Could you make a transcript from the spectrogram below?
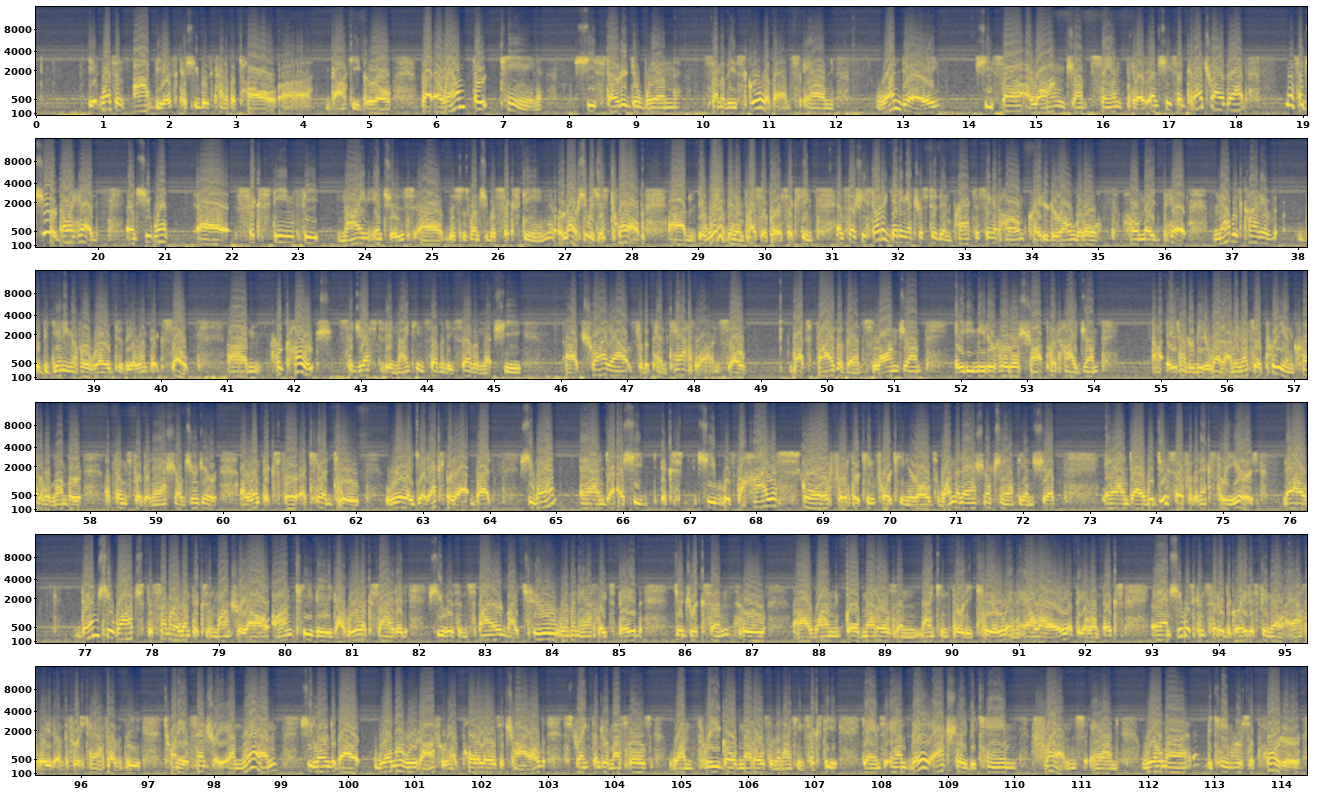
it wasn't obvious because she was kind of a tall, uh, gawky girl. But around 13, she started to win some of these school events. And one day, she saw a long jump sand pit, and she said, could I try that? And I said, sure, go ahead. And she went uh, 16 feet 9 inches. Uh, this is when she was 16. Or no, she was just 12. Um, it would have been impressive for a 16. And so she started getting interested in practicing at home, created her own little homemade pit. And that was kind of the beginning of her road to the Olympics. So um, her coach suggested in 1977 that she uh, try out for the pentathlon. So that's five events, long jump, 80 meter hurdle, shot put, high jump, uh, 800 meter run. I mean, that's a pretty incredible number of things for the National Junior Olympics for a kid to really get expert at. But she went and uh, she ex- she was the highest score for 13, 14 year olds, won the national championship, and uh, would do so for the next three years. Now, then she watched the Summer Olympics in Montreal on TV, got real excited. She was inspired by two women athletes, Babe Didrikson, who uh, won gold medals in 1932 in LA at the Olympics, and she was considered the greatest female athlete of the first half of the 20th century. And then she learned about Wilma Rudolph, who had polio as a child, strengthened her muscles, won three gold medals in the 1960 games, and they actually became friends, and Wilma became her supporter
